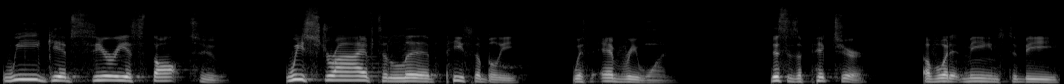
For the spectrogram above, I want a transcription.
we give serious thought to. We strive to live peaceably with everyone. This is a picture of what it means to be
